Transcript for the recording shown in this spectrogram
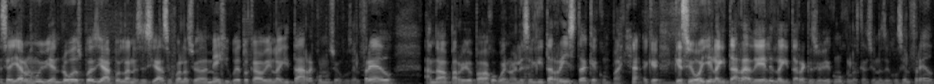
se hallaron muy bien. Luego después ya, pues la necesidad, se fue a la Ciudad de México, ya tocaba bien la guitarra, conoció a José Alfredo, andaba para arriba y para abajo. Bueno, él es el guitarrista que acompaña, que, que se oye, la guitarra de él es la guitarra que se oye como con las canciones de José Alfredo.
